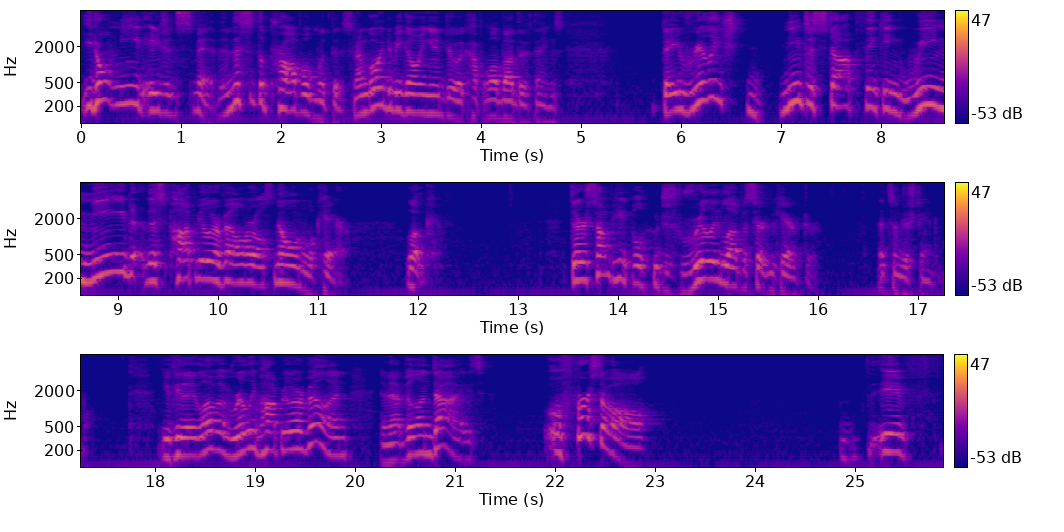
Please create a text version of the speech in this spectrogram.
You don't need Agent Smith. And this is the problem with this. And I'm going to be going into a couple of other things. They really need to stop thinking we need this popular villain or else no one will care. Look, there are some people who just really love a certain character. That's understandable. If they love a really popular villain and that villain dies, well, first of all, if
